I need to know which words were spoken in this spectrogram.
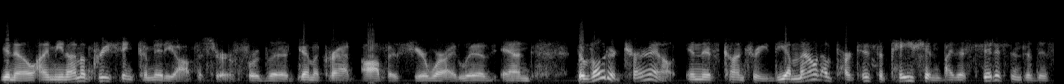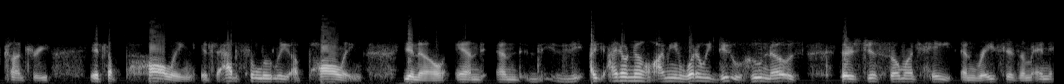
you know, I mean, I'm a precinct committee officer for the Democrat office here where I live, and the voter turnout in this country, the amount of participation by the citizens of this country, it's appalling. It's absolutely appalling, you know. And and the, I, I don't know. I mean, what do we do? Who knows? There's just so much hate and racism, and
